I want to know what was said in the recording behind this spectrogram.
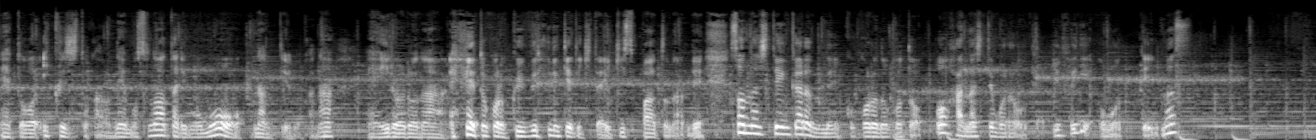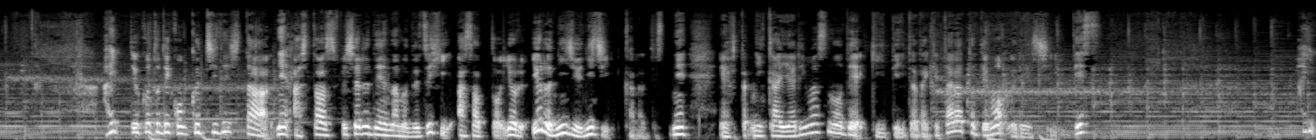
えっ、と、育児とかのね、もうそのあたりももう、なんていうのかな、えー、いろいろな、えー、ところ食いぐり抜けてきたエキスパートなんで、そんな視点からのね、心のことを話してもらおうというふうに思っています。はい。ということで告知でした。ね、明日はスペシャルデーなので、ぜひ朝と夜、夜22時からですね、えー、2回やりますので、聞いていただけたらとても嬉しいです。はい。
